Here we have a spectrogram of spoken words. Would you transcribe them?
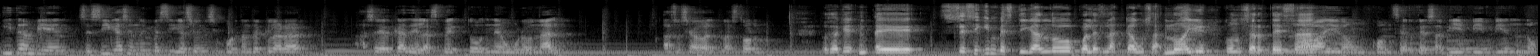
Y también se sigue haciendo investigaciones, importante aclarar, acerca del aspecto neuronal asociado al trastorno. O sea que eh, se sigue investigando cuál es la causa. No hay con certeza. No hay con certeza, bien, bien, bien, no.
